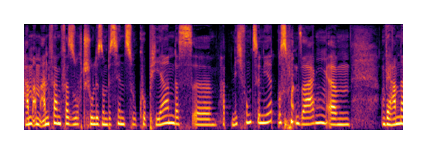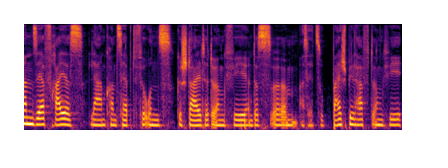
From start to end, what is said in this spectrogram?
haben am Anfang versucht, Schule so ein bisschen zu kopieren. Das äh, hat nicht funktioniert, muss man sagen. Ähm, und wir haben dann ein sehr freies Lernkonzept für uns gestaltet irgendwie. Und das, ähm, also jetzt so beispielhaft irgendwie,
